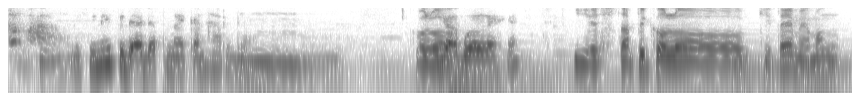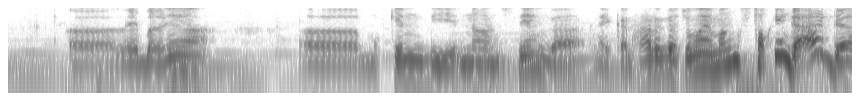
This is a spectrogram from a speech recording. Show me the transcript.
normal. Di sini tidak ada kenaikan harga. Hmm. Kalau Nggak boleh kan? yes, tapi kalau kita memang eh, labelnya eh, mungkin di announce-nya nggak naikkan harga, cuma emang stoknya nggak ada.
